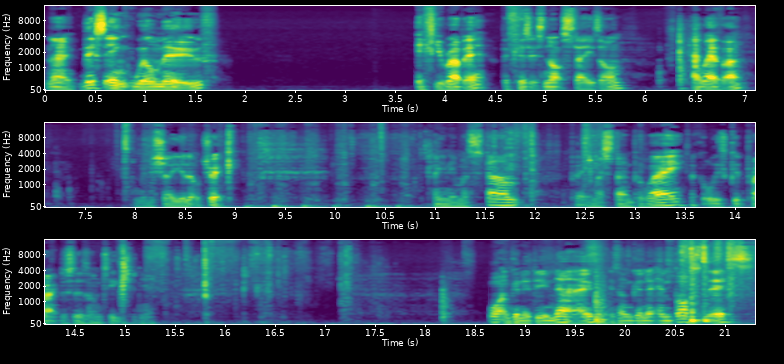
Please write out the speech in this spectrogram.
Now, this ink will move if you rub it because it's not StazOn. However, I'm going to show you a little trick. Cleaning my stamp, putting my stamp away. Look at all these good practices I'm teaching you. What I'm going to do now is I'm going to emboss this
